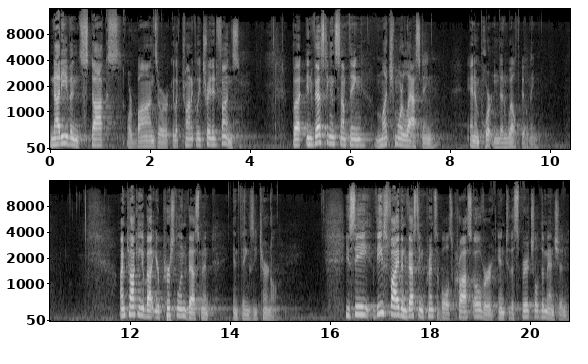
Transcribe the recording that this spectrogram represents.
Not even stocks or bonds or electronically traded funds. But investing in something much more lasting and important than wealth building. I'm talking about your personal investment in things eternal. You see, these five investing principles cross over into the spiritual dimension,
